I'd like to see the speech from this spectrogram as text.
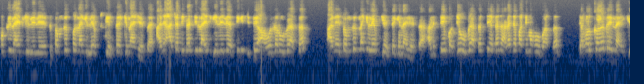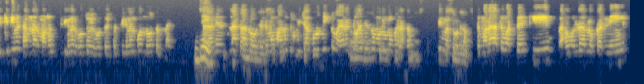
कुठली लाइट गेलेली आहे तर समजत पण नाही की लेफ्ट घ्यायचंय की नाही घ्यायचंय. आणि अशा ठिकाणची लाइट गेलेली असते की जिथे हवालदार उभे असतात आणि समजत नाही की लेफ्ट घ्यायचं की नाही घ्यायचं आणि ते जे उभे असतात ते एका झाडाच्या पाठीमागे उभे असतात. त्यामुळे कळतही नाही की किती वेळ थांबणार माणूस. सिग्नल होतोय होतोय पण सिग्नल बंद होतच नाही. जी. आणि ना चालू होते मग माणूस विचार करून निघतो बाहेर आणि तेवढ्या ते समोर येऊन उभे राहतात. तर मला असं वाटतंय की हवालदार लोकांनी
